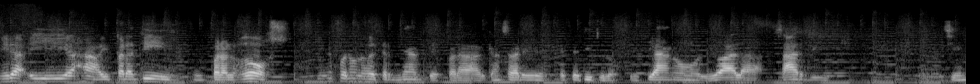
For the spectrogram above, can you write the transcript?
Mira, y, ajá, y para ti, para los dos, ¿quiénes fueron los determinantes para alcanzar eh, este título? Cristiano, Dybala, Sarri. Eh,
